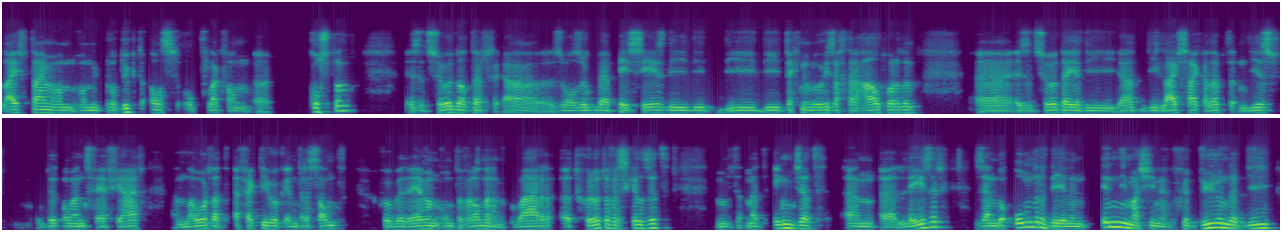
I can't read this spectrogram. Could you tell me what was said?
lifetime van, van uw product als op vlak van kosten is het zo dat er, ja, zoals ook bij PC's die, die, die, die technologisch achterhaald worden, uh, is het zo dat je die, ja, die lifecycle hebt en die is op dit moment vijf jaar. En dan wordt dat effectief ook interessant voor bedrijven om te veranderen. Waar het grote verschil zit met, inkjet en uh, laser, zijn de onderdelen in die machine gedurende die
